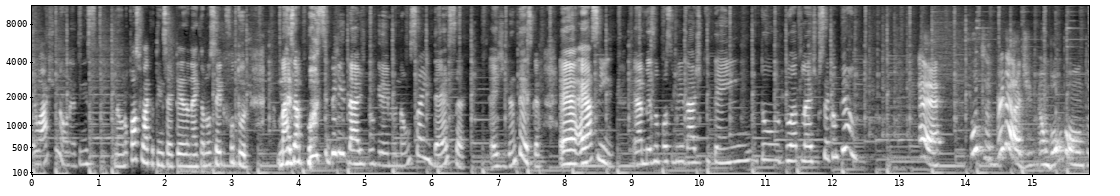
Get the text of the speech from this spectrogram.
Eu acho não, né? Tenho, não, não posso falar que eu tenho certeza, né? Que eu não sei do futuro. Mas a possibilidade do Grêmio não sair dessa é gigantesca. É, é assim, é a mesma possibilidade que tem do, do Atlético ser campeão. É. Putz, verdade. É um bom ponto.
